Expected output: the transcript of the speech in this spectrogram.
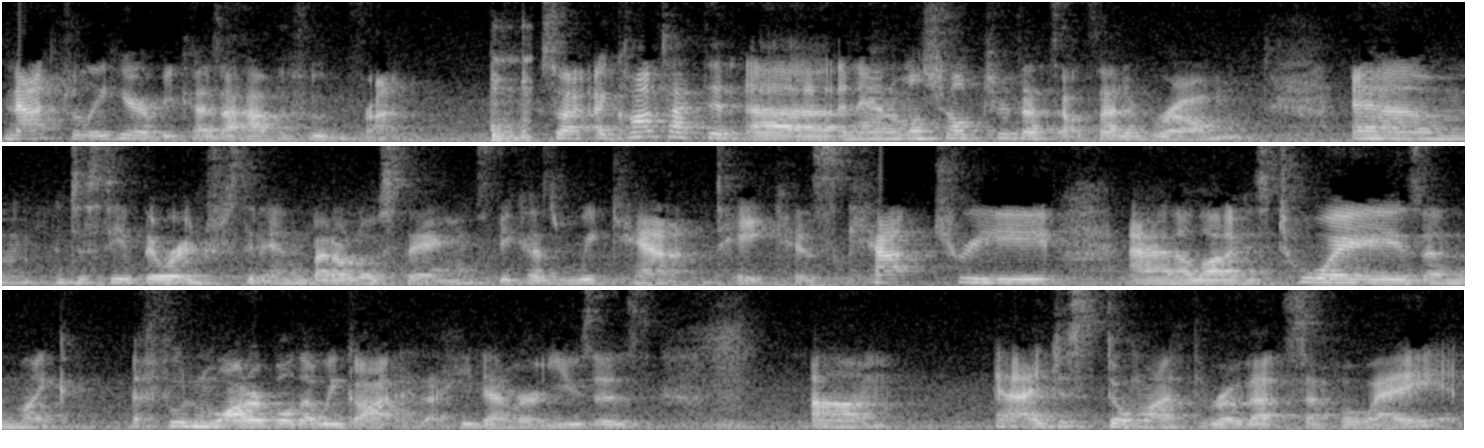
naturally here because I have the food in front. So I, I contacted uh, an animal shelter that's outside of Rome um, to see if they were interested in Barolo's things because we can't take his cat tree and a lot of his toys and like a food and water bowl that we got that he never uses. Um, and I just don't want to throw that stuff away.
